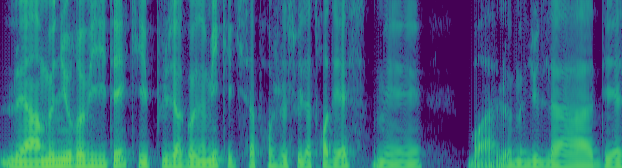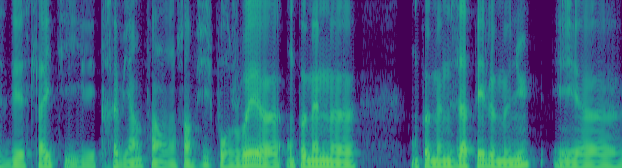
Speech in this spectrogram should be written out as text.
Il y a un menu revisité qui est plus ergonomique et qui s'approche de celui de la 3DS, mais le menu de la DS, DS Lite, il est très bien. Enfin, on s'en fiche pour jouer. euh, on peut même, euh, on peut même zapper le menu et euh,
